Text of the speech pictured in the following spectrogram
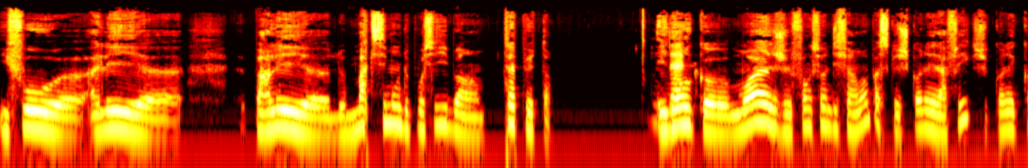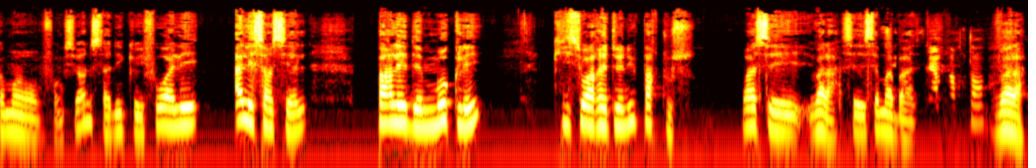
Il faut euh, aller euh, parler euh, le maximum de possible en très peu de temps. Et donc, moi, je fonctionne différemment parce que je connais l'Afrique, je connais comment on fonctionne, c'est-à-dire qu'il faut aller à l'essentiel, parler des mots-clés qui soient retenus par tous. Moi, c'est voilà, c'est ma base. C'est important. Voilà.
